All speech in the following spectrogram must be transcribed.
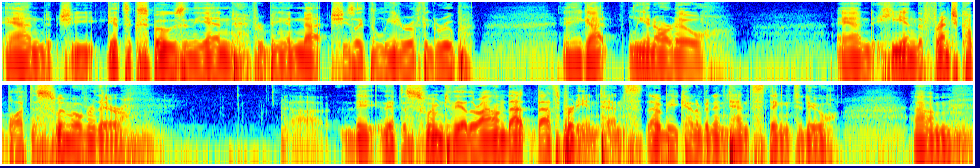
and she gets exposed in the end for being a nut. She's like the leader of the group. And you got Leonardo, and he and the French couple have to swim over there. They they have to swim to the other island. That that's pretty intense. That would be kind of an intense thing to do. Um,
